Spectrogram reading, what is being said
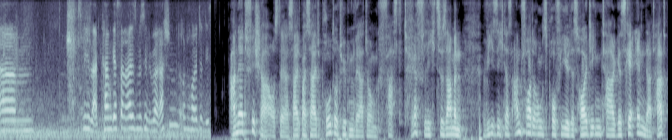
Ähm, wie gesagt, kam gestern alles ein bisschen überraschend und heute die Annette Fischer aus der Side-by-Side-Prototypenwertung fasst trefflich zusammen, wie sich das Anforderungsprofil des heutigen Tages geändert hat.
